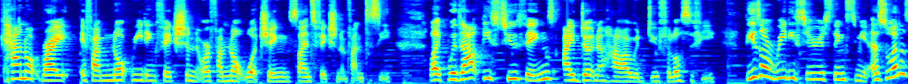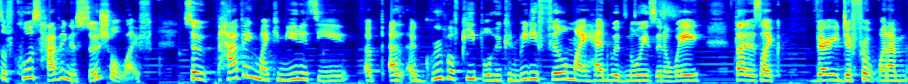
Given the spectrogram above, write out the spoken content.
cannot write if I'm not reading fiction or if I'm not watching science fiction and fantasy. Like, without these two things, I don't know how I would do philosophy. These are really serious things to me, as well as, of course, having a social life. So, having my community, a, a group of people who can really fill my head with noise in a way that is like very different when I'm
